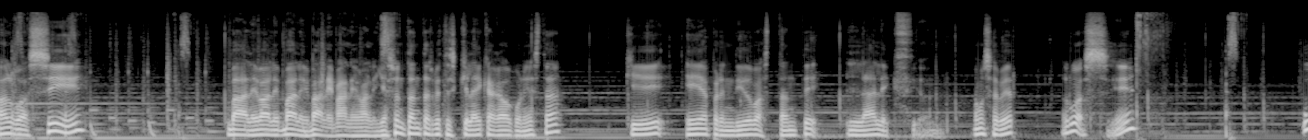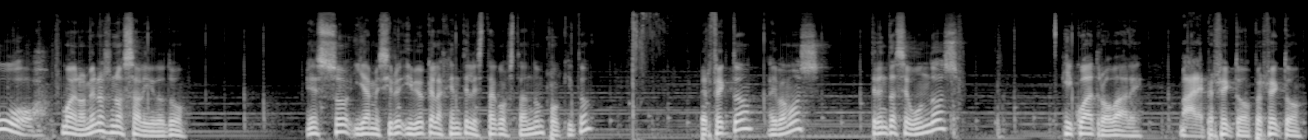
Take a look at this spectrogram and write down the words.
Algo así. Vale, vale, vale, vale, vale, vale. Ya son tantas veces que la he cagado con esta que he aprendido bastante la lección. Vamos a ver. Algo así. Uh, bueno, al menos no ha salido, tú. Eso ya me sirve. Y veo que a la gente le está costando un poquito. Perfecto. Ahí vamos. 30 segundos. Y 4, vale. Vale, perfecto, perfecto.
